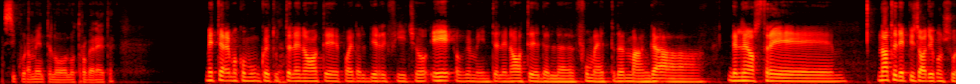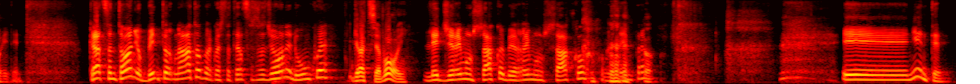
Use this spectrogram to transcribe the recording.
sicuramente lo, lo troverete. Metteremo comunque tutte le note poi del birrificio e ovviamente le note del fumetto, del manga, nelle nostre note d'episodio consuete. Grazie Antonio, bentornato per questa terza stagione. Dunque, Grazie a voi. leggeremo un sacco e berremo un sacco, come sempre. No. E niente,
